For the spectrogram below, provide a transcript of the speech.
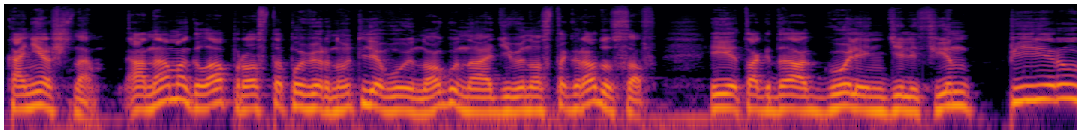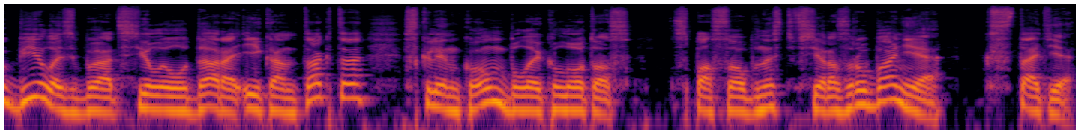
Конечно, она могла просто повернуть левую ногу на 90 градусов, и тогда голень-дельфин перерубилась бы от силы удара и контакта с клинком Блэк Лотос – способность всеразрубания. кстати,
